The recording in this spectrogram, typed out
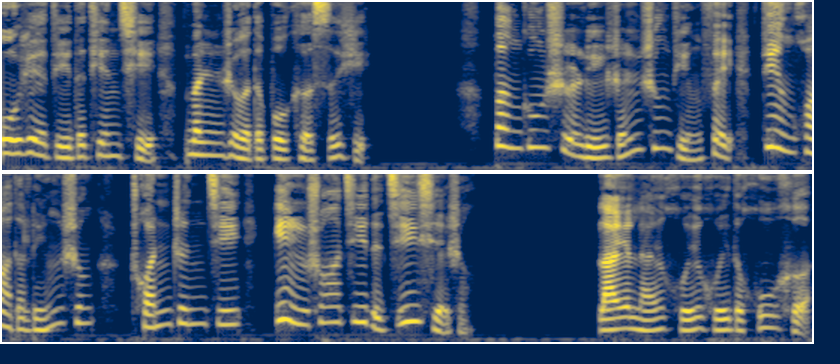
五月底的天气闷热的不可思议，办公室里人声鼎沸，电话的铃声、传真机、印刷机的机械声，来来回回的呼喝，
